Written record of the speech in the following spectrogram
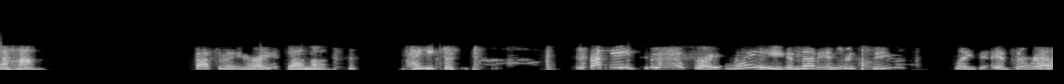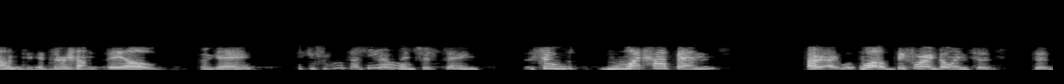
Uh huh. Fascinating, right? Yeah, I'm right. right. Right. Right. Isn't that interesting? Like it's around, it's around sales. Okay. It's around That's sales. so interesting. So what happens? Or, well, before I go into the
